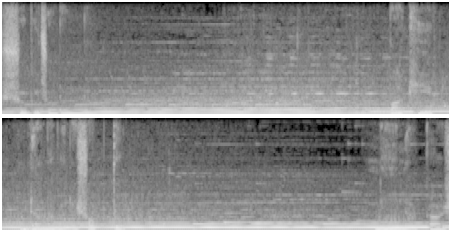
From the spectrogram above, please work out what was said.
সবুজ অরণ্য পাখির ডানামেলা শব্দ। নীল আকাশ।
